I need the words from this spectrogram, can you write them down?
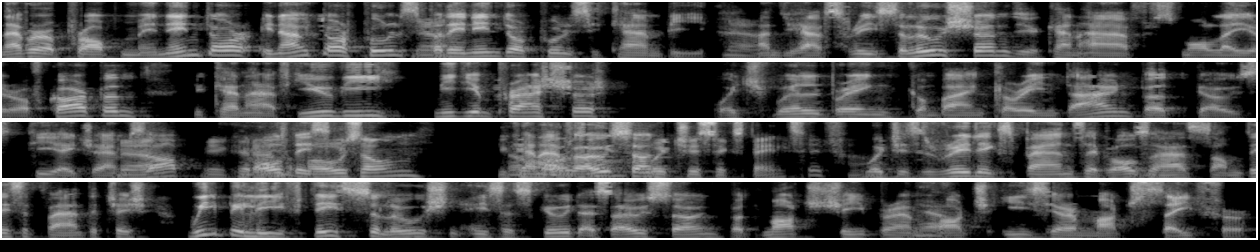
Never a problem in indoor, in outdoor pools, but in indoor pools it can be. Yeah. And you have three solutions. You can have small layer of carbon. You can have UV, medium pressure, which will bring combined chlorine down, but goes THMs Yeah, up. You could All have this- ozone, You No, can have ozone, ozone, which is expensive. huh? which is really expensive, also Mhm. has some disadvantages. We believe this solution is as good as ozone, but much cheaper and Yeah. much easier and much safer.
